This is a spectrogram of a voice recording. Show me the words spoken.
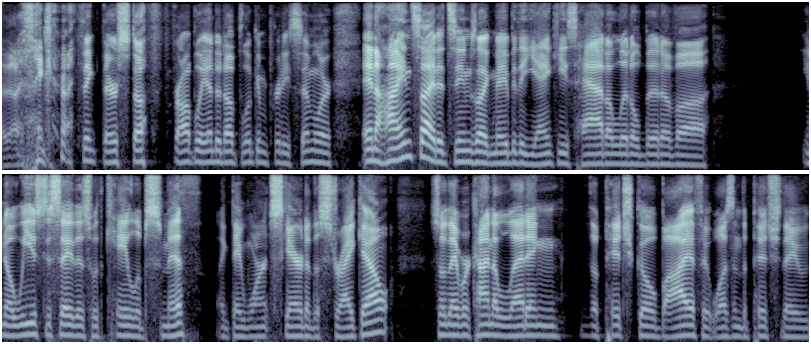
I- I think I think their stuff probably ended up looking pretty similar. In hindsight, it seems like maybe the Yankees had a little bit of a, you know, we used to say this with Caleb Smith, like they weren't scared of the strikeout, so they were kind of letting the pitch go by if it wasn't the pitch they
